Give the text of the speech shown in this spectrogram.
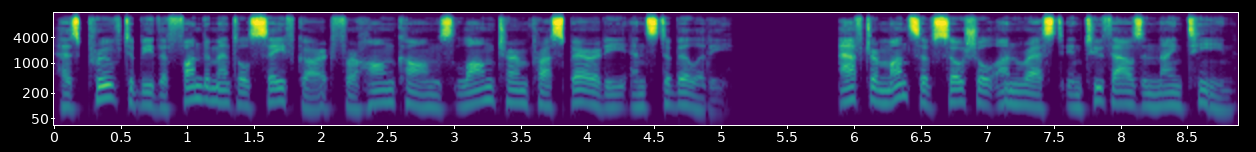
has proved to be the fundamental safeguard for Hong Kong's long term prosperity and stability. After months of social unrest in 2019,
